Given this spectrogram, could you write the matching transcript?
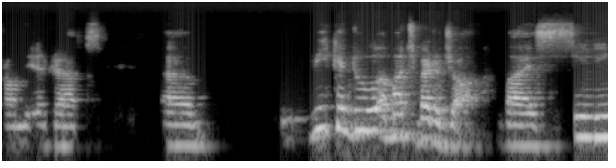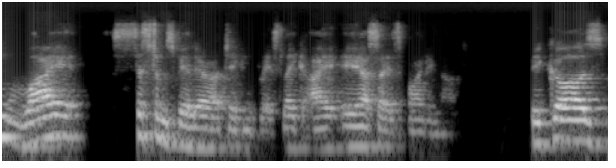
from the aircrafts, um, we can do a much better job by seeing why systems failure are taking place, like EASA is pointing out. Because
